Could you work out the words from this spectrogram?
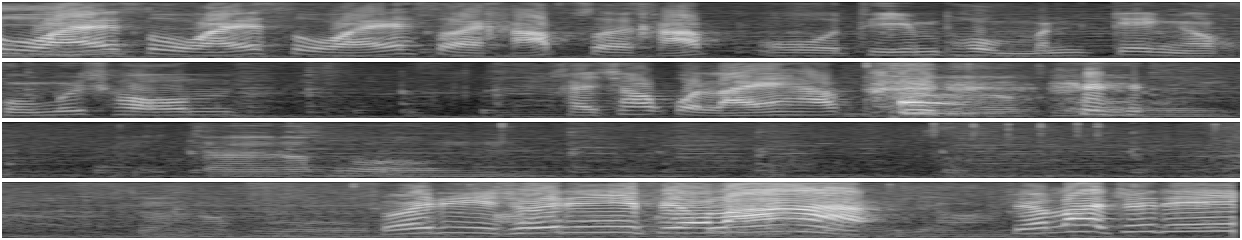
สวยสวยสวยสวยครับ สวยครับ โอ้ทีมผมมันเก่งอะคุณผู้ชม ใครชอบกดไลค์ครับ จอยครับผมจอยครับผมจานครับผมช่วยดีช่วยดีเฟียล่าเฟียล่าช่วยดี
